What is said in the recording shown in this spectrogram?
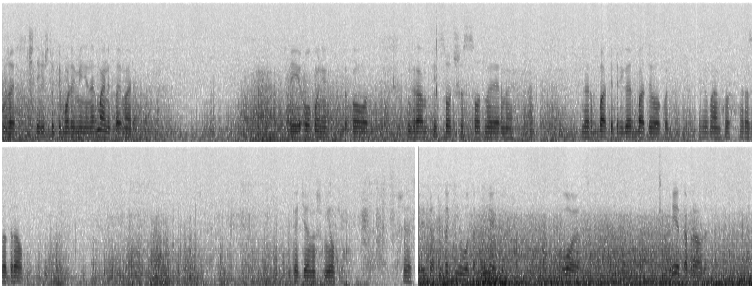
уже 4 штуки более-менее нормальных поймали. И окуня такого грамм 500-600 наверное. Горбатый пригорбатый окунь. Приманку разодрал. Гаденыш мелкий. 6 ребят вот такие вот окуняки ловятся. Редко правда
